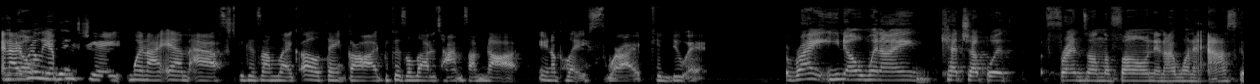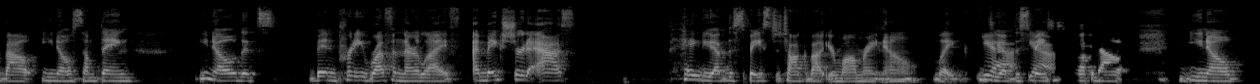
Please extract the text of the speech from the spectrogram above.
And You I really appreciate when I am asked because I'm like, oh, thank God, because a lot of times I'm not in a place where I can do it. Right. You know, when I catch up with friends on the phone and I want to ask about, you know, something, you know, that's been pretty rough in their life, I make sure to ask, hey, do you have the space to talk about your mom right now? Like, do you have the space yeah. to talk about, you know,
